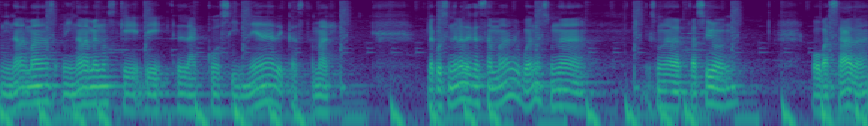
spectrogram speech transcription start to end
ni nada más ni nada menos que de La cocinera de Castamar. La cocinera de Castamar, bueno, es una, es una adaptación o basada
